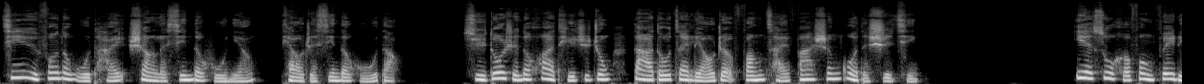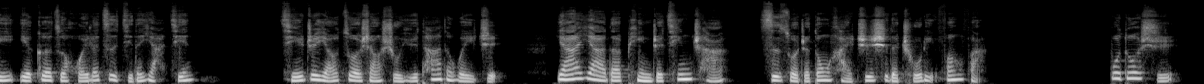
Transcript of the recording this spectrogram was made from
金玉峰的舞台上了新的舞娘，跳着新的舞蹈。许多人的话题之中，大都在聊着方才发生过的事情。叶素和凤飞离也各自回了自己的雅间，齐之遥坐上属于他的位置，雅雅的品着清茶，思索着东海之事的处理方法。不多时，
